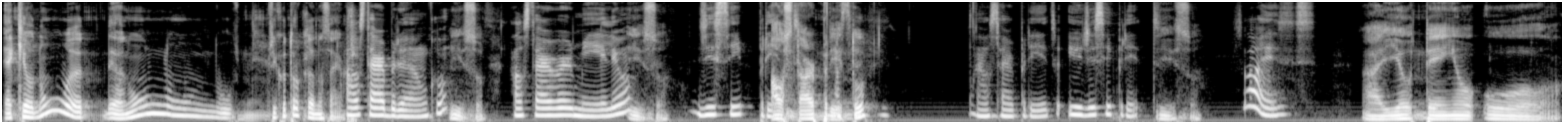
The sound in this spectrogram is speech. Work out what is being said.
É que eu não. Eu, eu não, não- Fico trocando sempre. All-Star branco, Isso, All-Star vermelho, isso. DC preto. All-Star preto. All-Star preto e o DC preto. Isso. Só esses. Aí eu tenho o.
